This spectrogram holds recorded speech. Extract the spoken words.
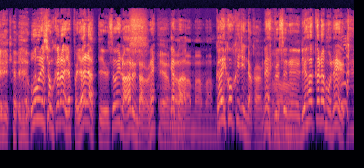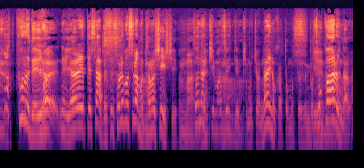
オーディションからはやっぱ嫌だっていう、そういうのあるんだろうね。いややっぱ、まあまあまあまあまあ外国人だからね、別に、リハからもね、フルでや,、ね、やれてさ、別にそれもすらも楽しいし、そんな気まずいっていう気持ちはないのかと思ったら、やっぱすげえなそこはあるんだろう。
